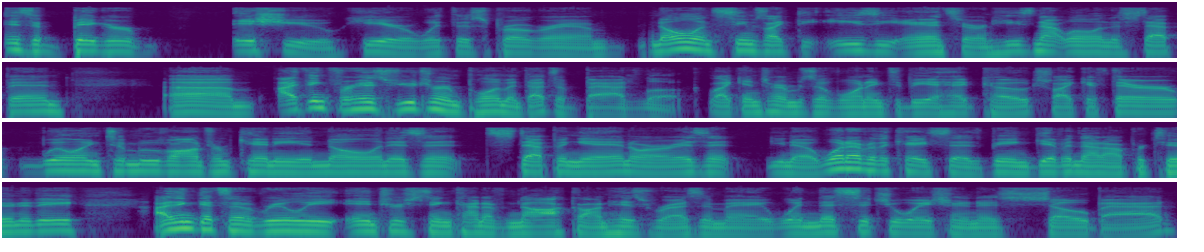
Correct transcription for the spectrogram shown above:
is a bigger issue here with this program. Nolan seems like the easy answer, and he's not willing to step in. Um, I think for his future employment, that's a bad look. Like in terms of wanting to be a head coach, like if they're willing to move on from Kenny and Nolan isn't stepping in or isn't, you know, whatever the case is, being given that opportunity, I think that's a really interesting kind of knock on his resume when this situation is so bad.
